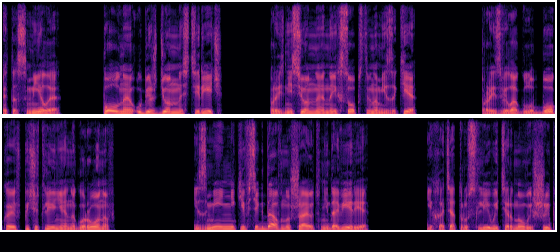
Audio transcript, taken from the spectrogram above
Это смелая, полная убежденности речь, произнесенная на их собственном языке, произвела глубокое впечатление на Гуронов. Изменники всегда внушают недоверие, и хотя трусливый терновый шип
